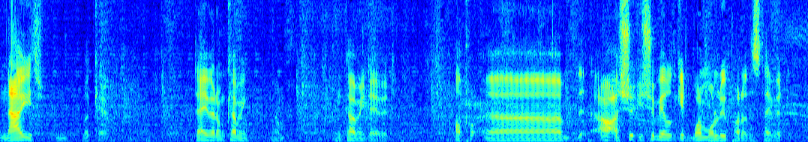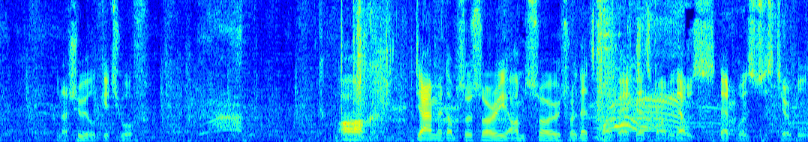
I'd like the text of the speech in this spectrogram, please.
Now you... okay. David, I'm coming. I'm, I'm coming, David. I'll um, oh, should, you should be able to get one more loop out of this, David. And I should be able to get you off. Oh, damn it. I'm so sorry. I'm so sorry. That's my bad. That's my bad. That was, that was just terrible.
